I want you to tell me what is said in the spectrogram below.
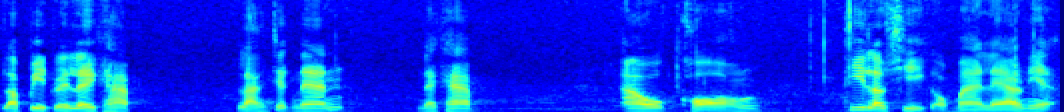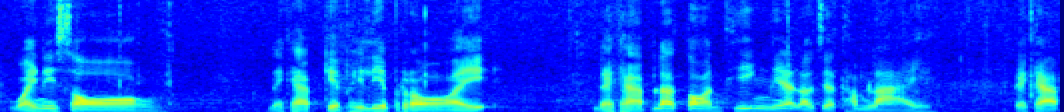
เราปิดไว้เลยครับ หลังจากนั้นนะครับ เอาของที่เราฉีกออกมาแล้วเนี่ยไว้ในซอง นะครับเก็บให้เรียบร้อยนะครับแล้วตอนทิ้งเนี่ยเราจะทำลายนะครับ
